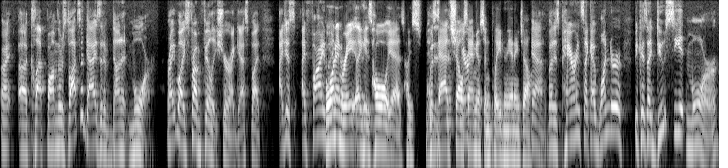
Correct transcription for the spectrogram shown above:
All right. Uh, Klefbom. There's lots of guys that have done it more right? Well, he's from Philly, sure, I guess, but I just I find born like, and raised like his whole yeah his, his, his dad his Kjell Samuelsson played in the NHL. Yeah, but his parents like I wonder because I do see it more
